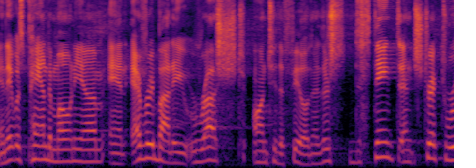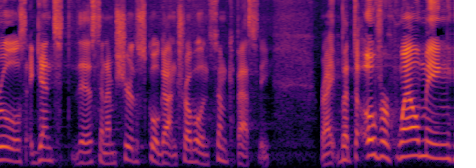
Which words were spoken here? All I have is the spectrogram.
And it was pandemonium, and everybody rushed onto the field. And there's distinct and strict rules against this, and I'm sure the school got in trouble in some capacity, right? But the overwhelming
